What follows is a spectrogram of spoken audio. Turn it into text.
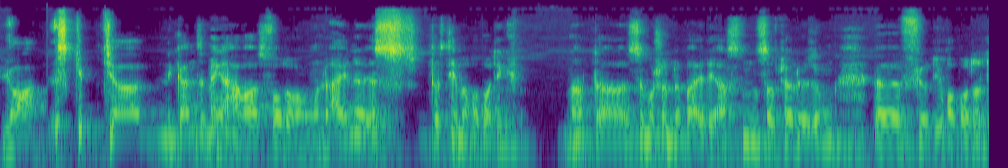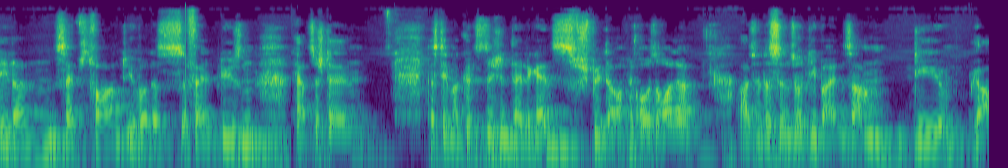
Ja, es gibt ja eine ganze Menge Herausforderungen. Und eine ist das Thema Robotik. Na, da sind wir schon dabei, die ersten Softwarelösungen äh, für die Roboter, die dann selbstfahrend über das Feld düsen, herzustellen. Das Thema künstliche Intelligenz spielt da auch eine große Rolle. Also das sind so die beiden Sachen, die ja,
